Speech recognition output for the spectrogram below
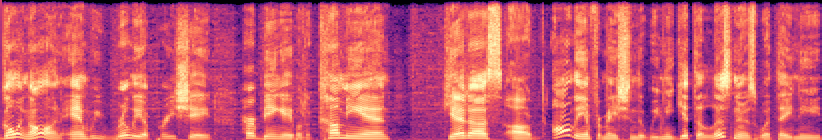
going on, and we really appreciate her being able to come in, get us uh, all the information that we need, get the listeners what they need.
